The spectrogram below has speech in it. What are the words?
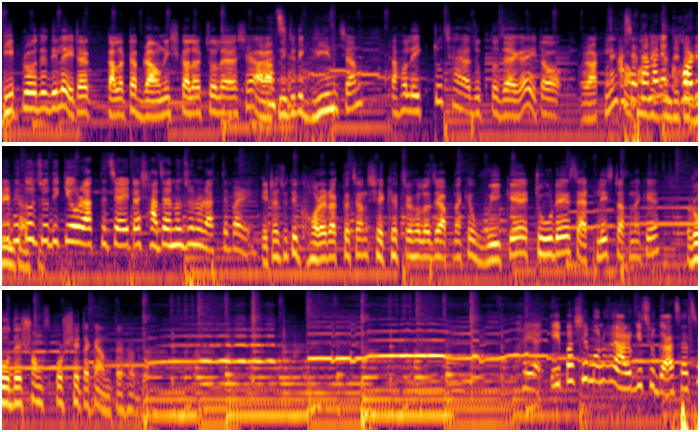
ডিপ রোদে দিলে এটার কালারটা ব্রাউনিশ কালার চলে আসে আর আপনি আচ্ছা। যদি গ্রিন চান তাহলে একটু ছায়াযুক্ত জায়গায় এটা রাখলে আচ্ছা তার মানে ঘরের ভিতর যদি কেউ রাখতে চায় এটা সাজানোর জন্য রাখতে পারে? এটা যদি ঘরে রাখতে চান সেক্ষেত্রে হলো যে আপনাকে উইকে টু ডেজ অ্যাট লিস্ট আপনাকে রোদের সংস্পর্শে এটাকে আনতে হবে। এই পাশে মনে হয় আরও কিছু গাছ আছে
